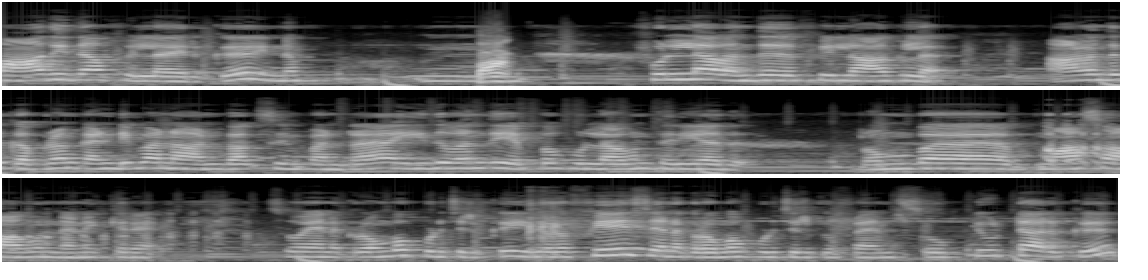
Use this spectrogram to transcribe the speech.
பாதி தான் ஃபில் ஆயிருக்கு. இன்னும் ஃபுல்லாக வந்து ஃபில் ஆகலை. ஆனதுக்கப்புறம் கண்டிப்பாக நான் அன்பாக்சிங் பண்ணுறேன் இது வந்து எப்போ ஃபுல் ஆகும்னு தெரியாது. ரொம்ப மாதம் ஆகும்னு நினைக்கிறேன். ஸோ எனக்கு ரொம்ப பிடிச்சிருக்கு. இதோட ஃபேஸ் எனக்கு ரொம்ப பிடிச்சிருக்கு ஃப்ரெண்ட்ஸ் ஸோ க்யூட்டாக இருக்குது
